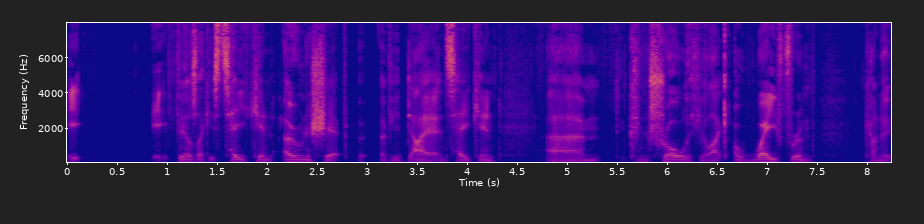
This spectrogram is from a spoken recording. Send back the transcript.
It it feels like it's taking ownership of your diet and taking um, control, if you like, away from kind of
